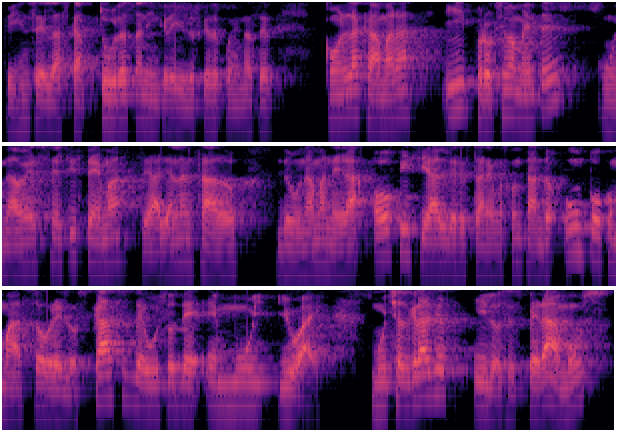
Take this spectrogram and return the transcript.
Fíjense las capturas tan increíbles que se pueden hacer con la cámara y próximamente, una vez el sistema se haya lanzado de una manera oficial, les estaremos contando un poco más sobre los casos de uso de EMUI UI. Muchas gracias y los esperamos,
